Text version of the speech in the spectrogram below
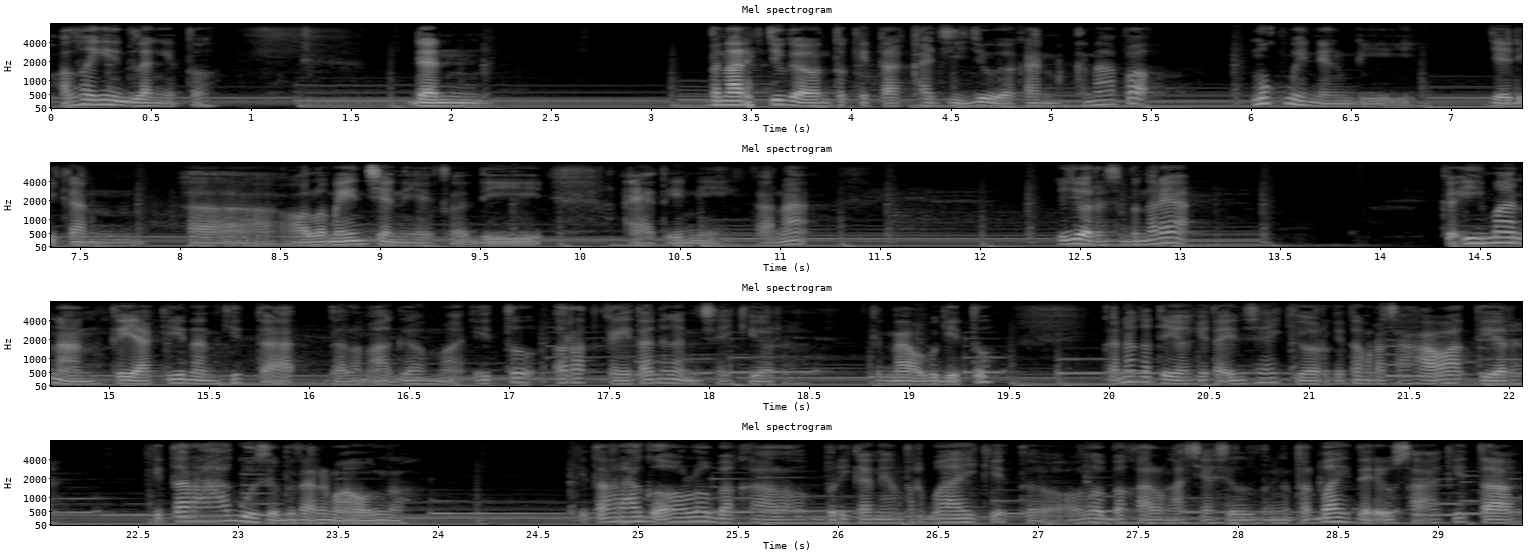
Allah ingin bilang itu. Dan menarik juga untuk kita kaji juga kan. Kenapa mukmin yang dijadikan uh, Allah mention yaitu di ayat ini? Karena jujur sebenarnya keimanan keyakinan kita dalam agama itu erat kaitan dengan insecure. Kenapa begitu? Karena ketika kita insecure kita merasa khawatir kita ragu sebenarnya sama Allah kita ragu Allah bakal berikan yang terbaik gitu. Allah bakal ngasih hasil yang terbaik dari usaha kita.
